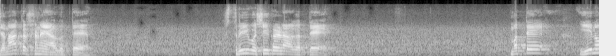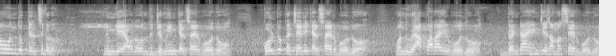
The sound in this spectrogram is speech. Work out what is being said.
ಜನಾಕರ್ಷಣೆ ಆಗುತ್ತೆ, ಸ್ತ್ರೀ ವಶೀಕರಣ ಆಗತ್ತೆ. ಮತ್ತು ಏನೋ ಒಂದು ಕೆಲಸಗಳು, ನಿಮಗೆ ಯಾವುದೋ ಒಂದು ಜಮೀನು ಕೆಲಸ ಇರ್ಬೋದು, ಕೋರ್ಟು ಕಚೇರಿ ಕೆಲಸ ಇರ್ಬೋದು, ಒಂದು ವ್ಯಾಪಾರ ಇರ್ಬೋದು ಗಂಡ ಹೆಂಡತಿ ಸಮಸ್ಯೆ ಇರ್ಬೋದು,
